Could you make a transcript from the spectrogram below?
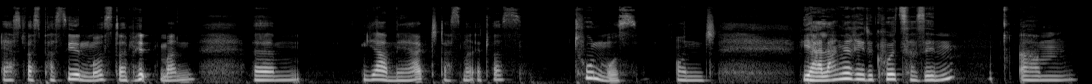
erst was passieren muss, damit man ähm, ja merkt, dass man etwas tun muss. Und ja, lange Rede, kurzer Sinn. Ähm,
